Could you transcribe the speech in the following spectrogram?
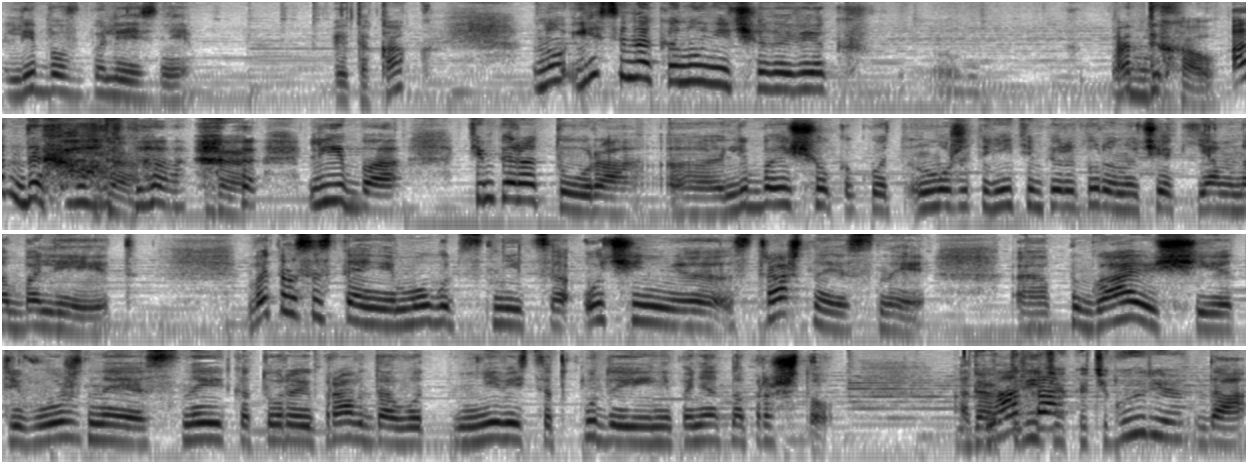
либо в болезни. Это как? Ну, если накануне человек м, Отдыхал. Отдыхал, Да, да. да. Либо температура, э, либо еще какой-то, ну, может и не температура, но человек явно болеет. В этом состоянии могут сниться очень э, страшные сны, э, пугающие, тревожные сны, которые, правда, вот не весть откуда и непонятно про что. Да, третья категория. Да.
